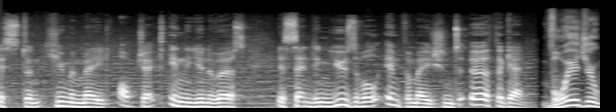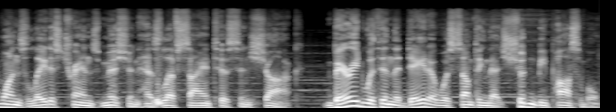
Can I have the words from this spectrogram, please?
distant human-made object in the universe is sending usable information to Earth again. Voyager 1's latest transmission has left scientists in shock. Buried within the data was something that shouldn't be possible,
